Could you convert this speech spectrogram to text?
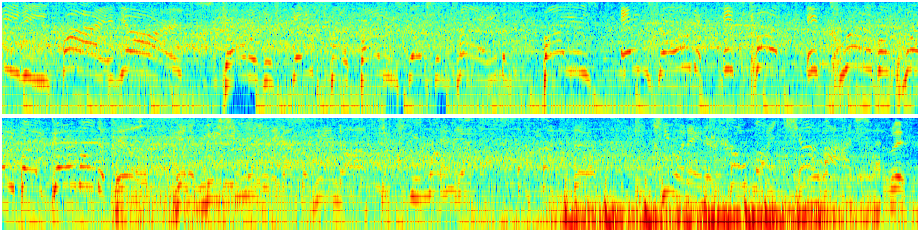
85 yards. Darnold escapes, trying to buy himself some time. Fires, end zone. It's caught. Incredible play by Darnold. Hill hit immediately when he got the handoff. You know who that's? The QAnator. Oh my gosh. Listen,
